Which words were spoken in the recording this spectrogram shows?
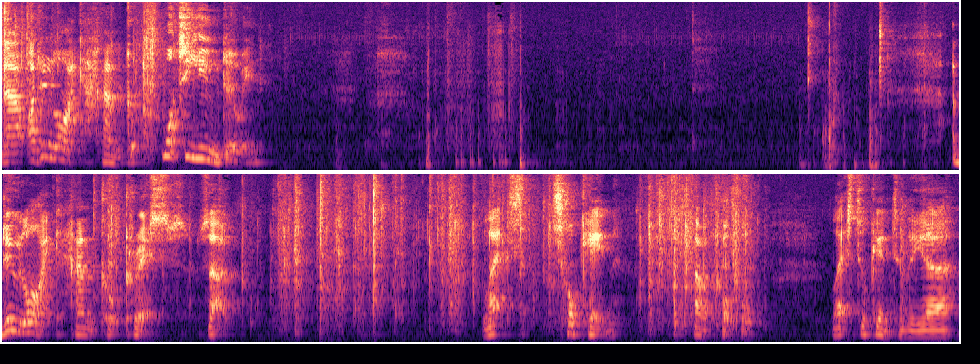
Now, I do like hand cut. What are you doing? I do like hand cut crisps. So, let's tuck in, have a couple, let's tuck into the uh,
